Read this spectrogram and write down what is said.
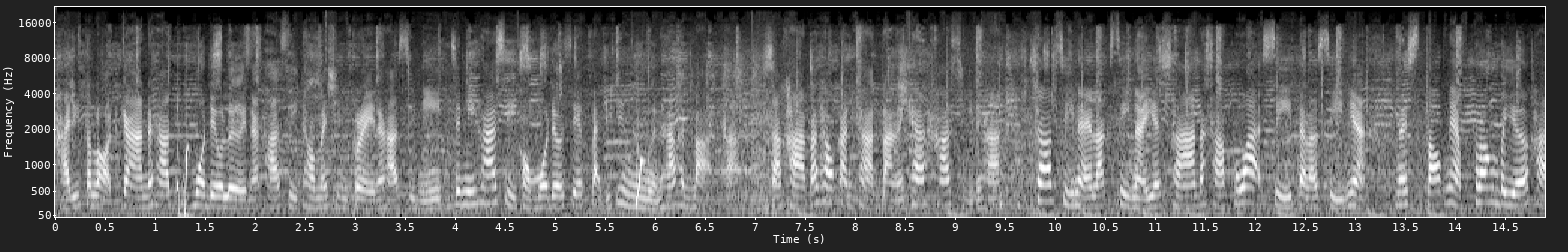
ขายดีตลอดการนะคะทุกโมเดลเลยนะคะ สีเทาแมชชินเกรย์นะคะสีนี้จะมีค่าสีของโมเดล CX8 ที่ 15,000 บาทค่ะราคาก็เท่ากันค่ะต่างกันแค่ค่าสีนะคะ ชอบสีไหนรักสีไหนอย่าช้านะคะ เพราะว่าสีแต่ละสีเนี่ยในสต็อกเนี่ยพร่องไปเยอะค่ะ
